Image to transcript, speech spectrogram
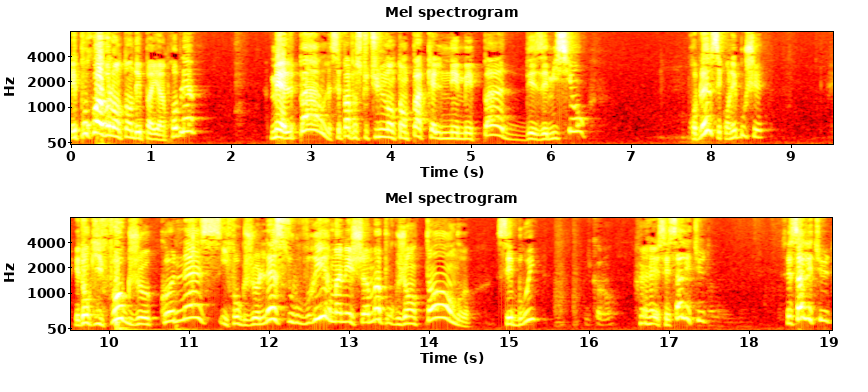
Et pourquoi vous l'entendez pas? Il y a un problème. Mais elle parle. C'est pas parce que tu ne l'entends pas qu'elle n'émet pas des émissions. Le problème, c'est qu'on est bouché. Et donc, il faut que je connaisse, il faut que je laisse ouvrir ma neshama pour que j'entende ces bruits. Comment? C'est ça l'étude. C'est ça l'étude.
